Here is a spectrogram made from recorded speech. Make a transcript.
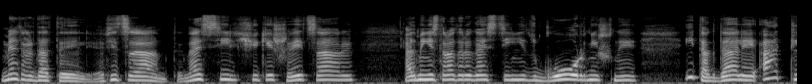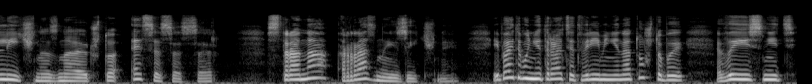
метрдотели, официанты, носильщики, швейцары, администраторы гостиниц, горничные и так далее отлично знают, что СССР страна разноязычная, и поэтому не тратят времени на то, чтобы выяснить,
